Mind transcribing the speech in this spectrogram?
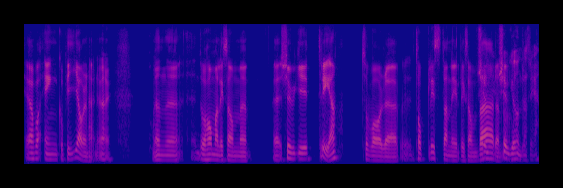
jag har bara en kopia av den här nu här. Men eh, då har man liksom eh, 23 så var eh, topplistan i liksom världen. då. 2003.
